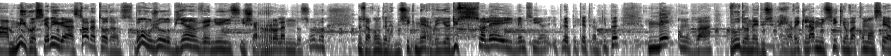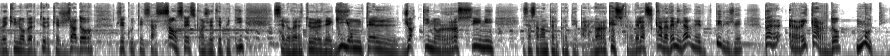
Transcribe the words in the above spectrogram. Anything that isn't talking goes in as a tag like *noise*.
Amigos y amigas, hola a todos. Bonjour, bienvenue ici chez Rolando Solo. Nous avons de la musique merveilleuse, du soleil, même si hein, pleut peut-être un petit peu, mais on va vous donner du soleil avec la musique et on va commencer avec une ouverture que j'adore. J'écoutais ça sans cesse quand j'étais petit. C'est l'ouverture de Guillaume Tell, Gioacchino Rossini et ça sera interprété par l'orchestre de la Scala de Milan et dirigé par Riccardo Muti.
